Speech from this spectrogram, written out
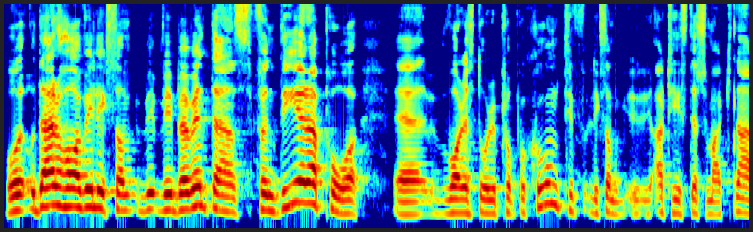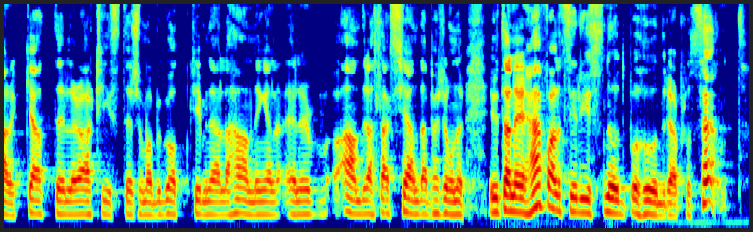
Och, och där har vi liksom, vi, vi behöver inte ens fundera på eh, vad det står i proportion till liksom, artister som har knarkat eller artister som har begått kriminella handlingar eller andra slags kända personer. Utan i det här fallet så är det ju snudd på 100 procent.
